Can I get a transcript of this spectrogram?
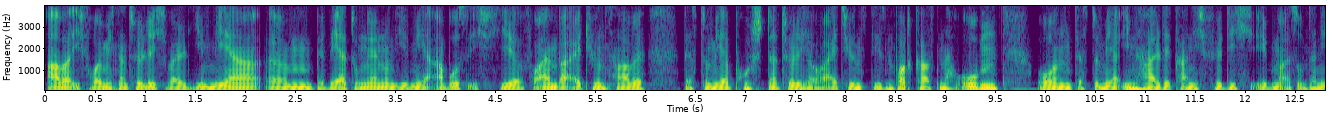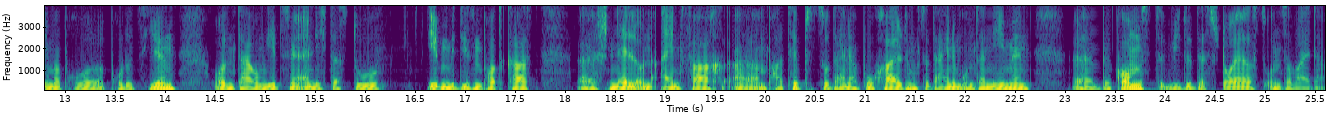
Aber ich freue mich natürlich, weil je mehr ähm, Bewertungen und je mehr Abos ich hier vor allem bei iTunes habe, desto mehr pusht natürlich auch iTunes diesen Podcast nach oben und desto mehr Inhalte kann ich für dich eben als Unternehmer pro produzieren. Und darum geht es mir eigentlich, dass du eben mit diesem Podcast äh, schnell und einfach äh, ein paar Tipps zu deiner Buchhaltung, zu deinem Unternehmen äh, bekommst, wie du das steuerst und so weiter.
